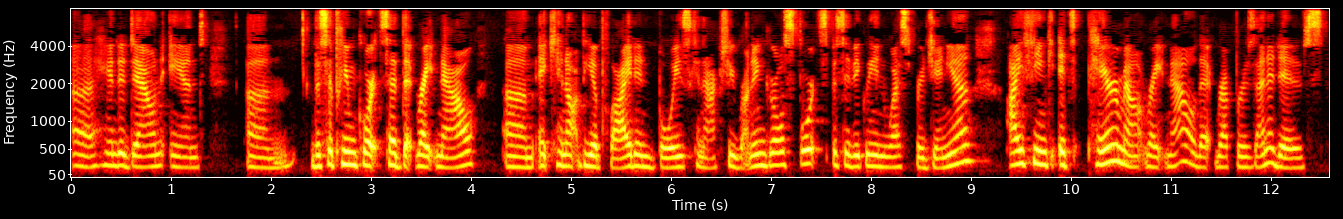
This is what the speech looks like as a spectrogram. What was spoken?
uh, handed down, and um, the Supreme Court said that right now um, it cannot be applied, and boys can actually run in girls' sports, specifically in West Virginia. I think it's paramount right now that representatives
